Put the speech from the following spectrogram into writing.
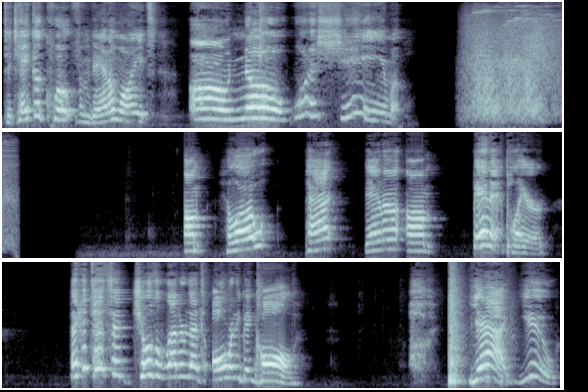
to take a quote from Vanna White. Oh no, what a shame. Um, hello? Pat? Vanna? Um, Bandit player. That contestant chose a letter that's already been called. yeah, you.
